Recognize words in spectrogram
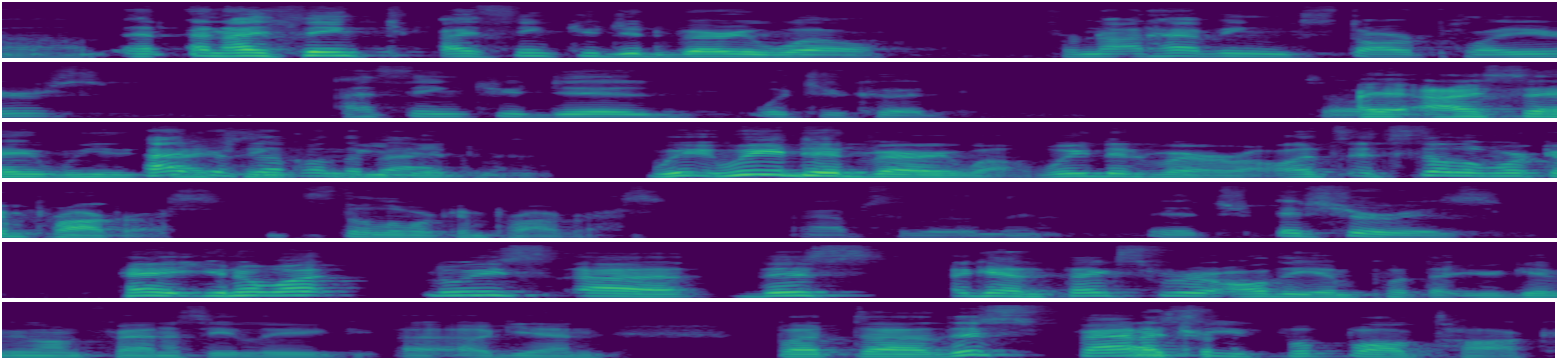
um, and and I think I think you did very well for not having star players. I think you did what you could. So I, I say we. pat I yourself think on the we back, did. man. We we did very well. We did very well. It's it's still a work in progress. It's still a work in progress. Absolutely, it it sure is. Hey, you know what, Luis? Uh, this again. Thanks for all the input that you're giving on fantasy league uh, again. But uh, this fantasy football talk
